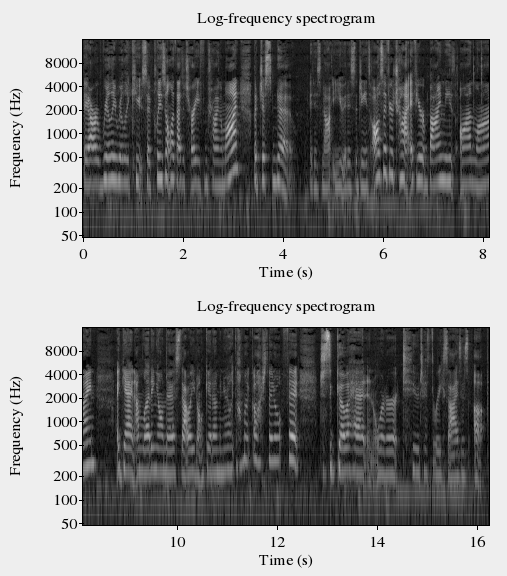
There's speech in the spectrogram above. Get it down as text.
They are really, really cute, so please don't let that deter you from trying them on, but just know it is not you, it is the jeans. Also, if you're trying, if you're buying these online, again, I'm letting y'all know so that way you don't get them and you're like, oh my gosh, they don't fit. Just go ahead and order two to three sizes up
